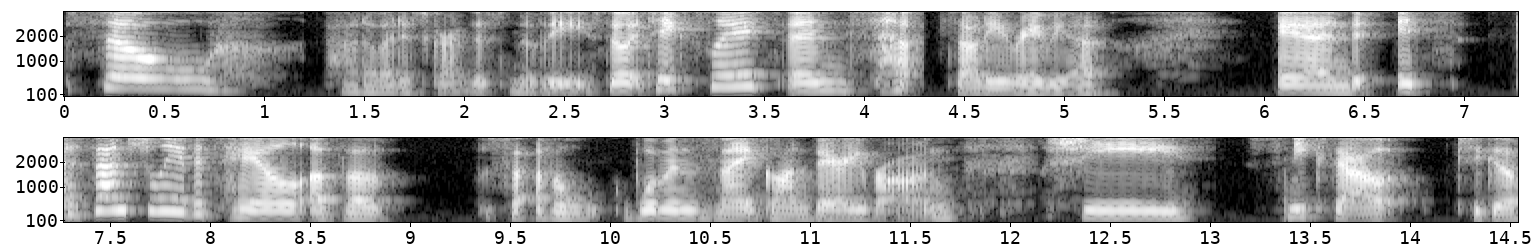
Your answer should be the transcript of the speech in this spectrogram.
So, how do I describe this movie? So, it takes place in Sa- Saudi Arabia, and it's essentially the tale of a of a woman's night gone very wrong. She sneaks out to go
